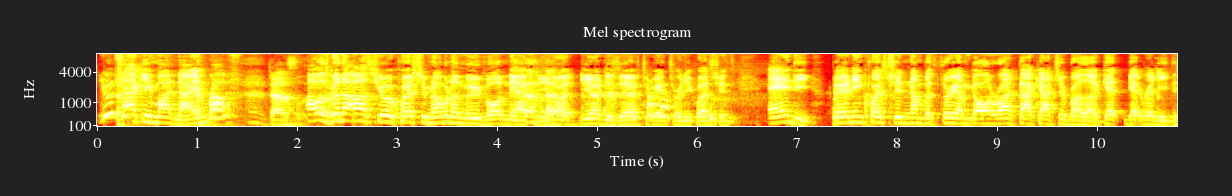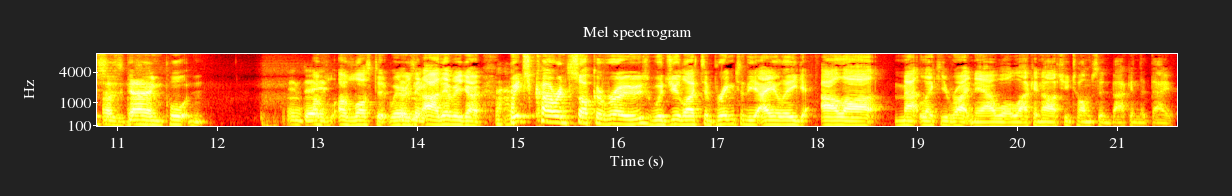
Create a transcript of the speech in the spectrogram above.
You attacking my name, bruv? That was, I was going to ask you a question, but I'm going to move on now because you don't, you don't deserve to answer any questions. Andy, burning question number three. I'm going right back at you, brother. Get get ready. This is, this is important. Indeed. I've, I've lost it. Where is Hit it? Ah, there we go. Which current Socceroos would you like to bring to the A League a la Matt Leckie right now or like an Archie Thompson back in the day?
